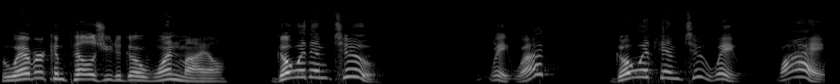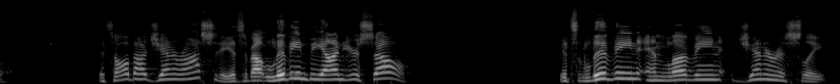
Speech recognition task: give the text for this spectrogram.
Whoever compels you to go one mile, go with him two. Wait, what? Go with him too. Wait, why? It's all about generosity, it's about living beyond yourself. It's living and loving generously.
